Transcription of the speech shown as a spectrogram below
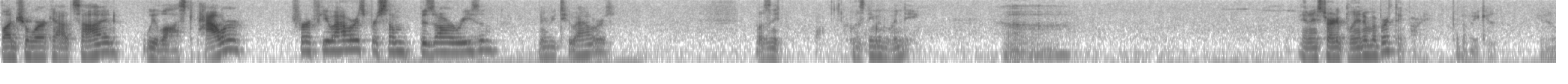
bunch of work outside. We lost power for a few hours for some bizarre reason, maybe two hours. wasn't e- wasn't even windy. Uh, and I started planning my birthday party for the weekend. You know,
